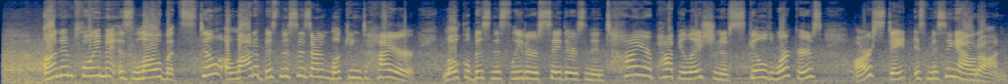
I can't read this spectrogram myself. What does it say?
Unemployment is low, but still a lot of businesses are looking to hire. Local business leaders say there's an entire population of skilled workers our state is missing out on.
